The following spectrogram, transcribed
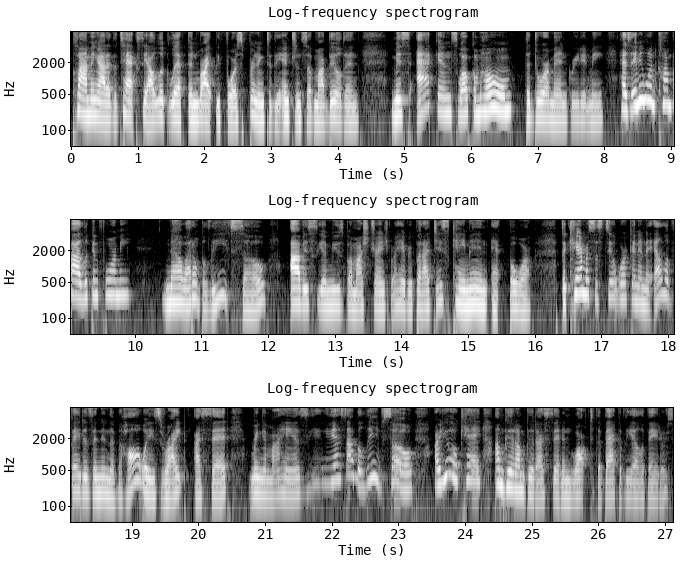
Climbing out of the taxi, I looked left and right before sprinting to the entrance of my building. Miss Atkins, welcome home, the doorman greeted me. Has anyone come by looking for me? No, I don't believe so. obviously amused by my strange behavior, but I just came in at four. The cameras are still working in the elevators and in the hallways, right? I said, wringing my hands. Yes, I believe so. Are you okay? I'm good, I'm good, I said, and walked to the back of the elevators.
